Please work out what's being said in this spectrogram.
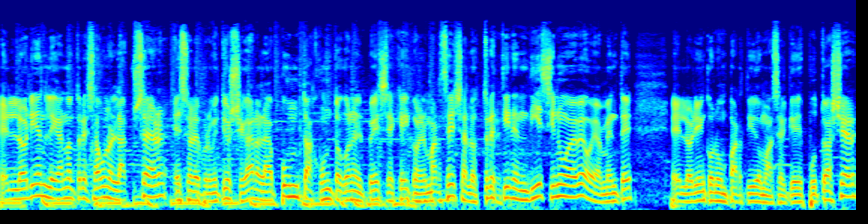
El Lorient le ganó 3 a 1 al Auxerre. Eso le permitió llegar a la punta junto con el PSG y con el Marsella. Los tres tienen 19, obviamente. El Lorient con un partido más, el que disputó ayer.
